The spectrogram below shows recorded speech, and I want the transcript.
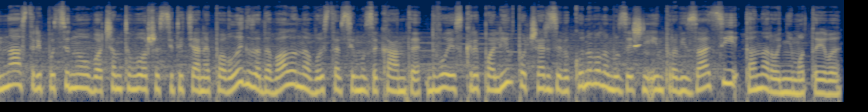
Настрій поціновувачам творчості Тетяни Павлик задавали на виставці музиканти. Двоє скрипалів по черзі виконували музичні імпровізації та народні мотиви.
